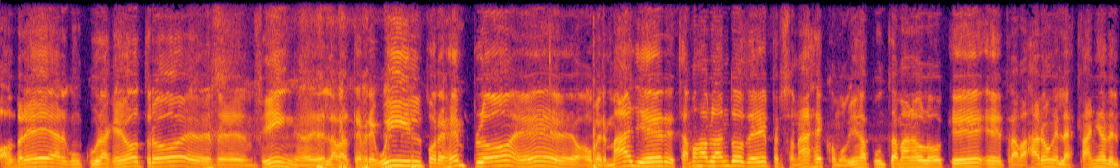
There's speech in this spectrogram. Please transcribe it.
Hombre, algún cura que otro, eh, en fin, eh, la Valtebre Will, por ejemplo, eh, Obermayer, estamos hablando de personajes, como bien apunta Manolo, que trabajaron en la España del,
